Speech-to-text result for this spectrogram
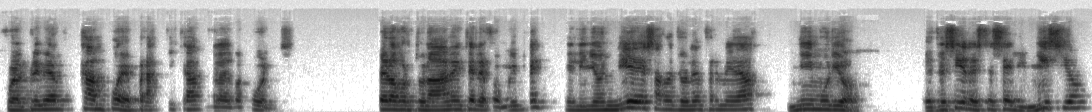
fue el primer campo de práctica de las vacunas. Pero afortunadamente le fue muy bien. El niño ni desarrolló la enfermedad ni murió. Es decir, este es el inicio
